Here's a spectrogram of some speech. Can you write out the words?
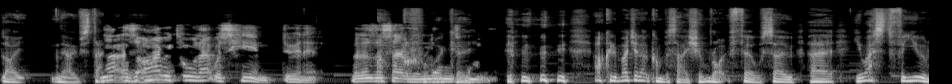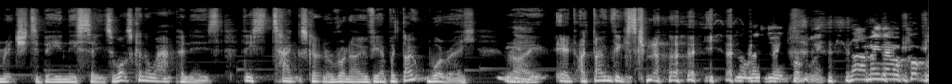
like you know, standing. No, as. I recall, that was him doing it. But as I say, it was a long Okay. I can imagine that conversation. Right, Phil. So uh, you asked for you and Ritchie to be in this scene. So what's going to happen is this tank's going to run over you, but don't worry, right? It, I don't think it's going to hurt you. Not going to do it properly. No, I mean they were proper.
